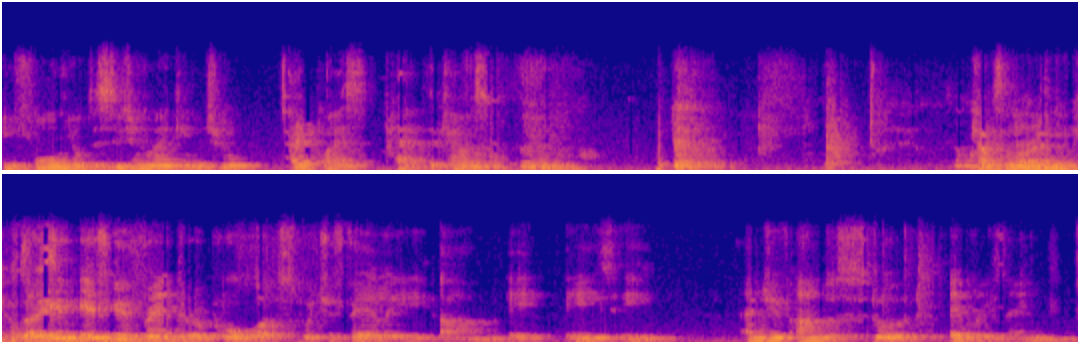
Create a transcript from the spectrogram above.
inform your decision making, which will take place at the council. Councillor Moran, So if, if you've read the reports, which are fairly um, e- easy, and you've understood everything,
